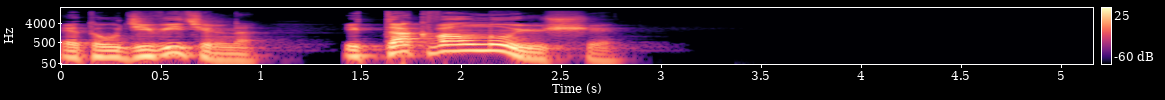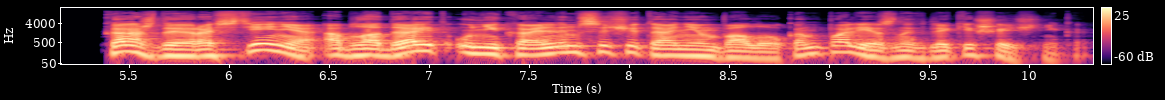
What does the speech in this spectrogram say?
Это удивительно и так волнующе. Каждое растение обладает уникальным сочетанием волокон, полезных для кишечника.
